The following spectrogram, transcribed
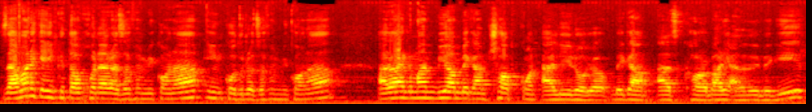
زمانی که این کتاب خونه رو اضافه می‌کنم این کد رو اضافه می‌کنم. الان اگه من بیام بگم چاپ کن علی رو یا بگم از کاربر یه عددی بگیر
